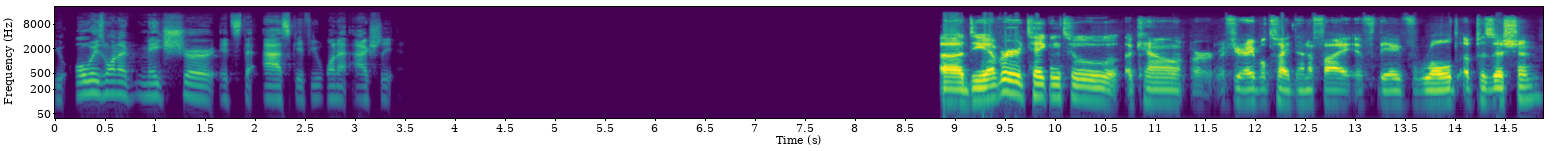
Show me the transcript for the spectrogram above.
You always want to make sure it's the ask if you want to actually Uh, do you ever take into account, or if you're able to identify if they've rolled a position?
